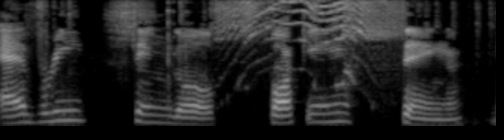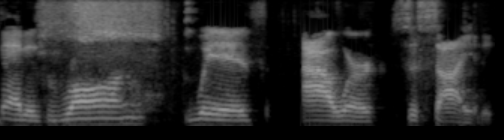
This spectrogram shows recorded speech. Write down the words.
every single fucking thing that is wrong with our society.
